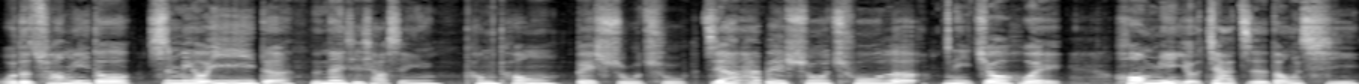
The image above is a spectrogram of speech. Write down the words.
我的创意都是没有意义的的那些小声音，通通被输出。只要它被输出了，你就会。后面有价值的东西，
